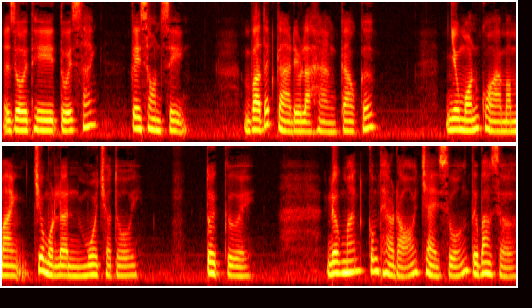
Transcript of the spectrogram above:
rồi thì túi sách, cây son xịn. Và tất cả đều là hàng cao cấp. Những món quà mà Mạnh chưa một lần mua cho tôi. Tôi cười. Nước mắt cũng theo đó chảy xuống từ bao giờ.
